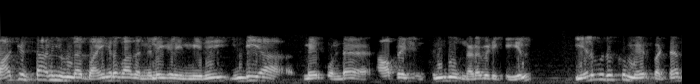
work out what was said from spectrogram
பாகிஸ்தானில் உள்ள பயங்கரவாத நிலைகளின் மீது இந்தியா மேற்கொண்ட ஆபரேஷன் சிந்தூர் நடவடிக்கையில் எழுபதுக்கும் மேற்பட்ட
